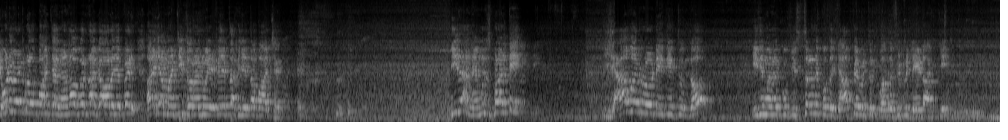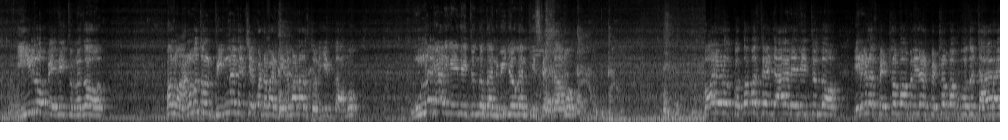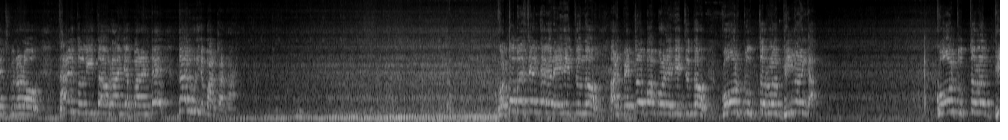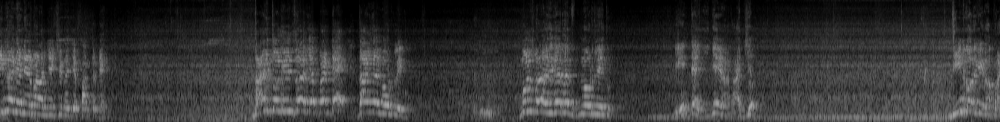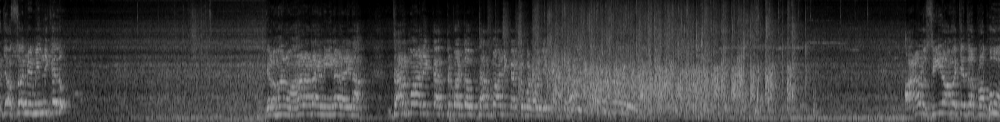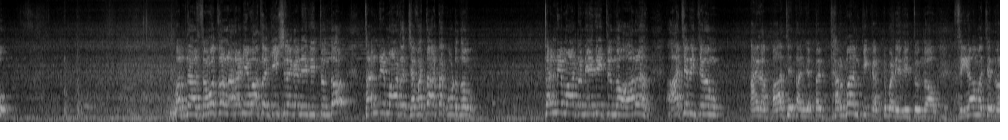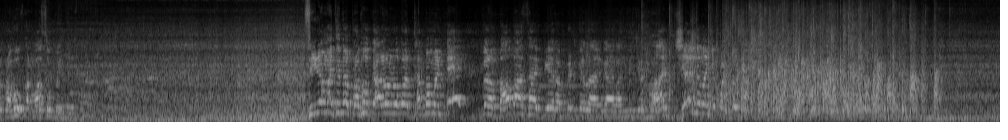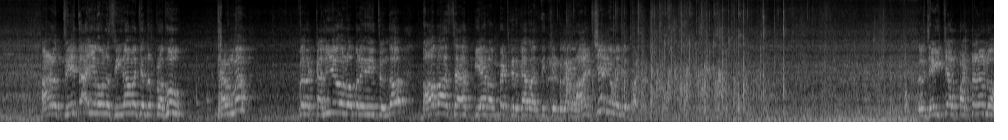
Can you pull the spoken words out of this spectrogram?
ఎవడు పెట్టుకుని పాంచాడు నన్ను ఒకరు నాకు కావాలో చెప్పాడు. అయ్యా మంచి త్వర నువ్వు ఎట్లా చెప్తా అట్లా చేస్తా పాంచాడు ఇలా మున్సిపాలిటీ యావర్ రోడ్ ఏదైతుందో ఇది మనకు విస్తరణ కొంత జాప్యం అవుతుంది వంద ఫీట్లు చేయడానికి. ఈ లోపు ఏదైతే ఉన్నదో మనం అనుమతులను భిన్నంగా చెప్పబడి నిర్మాణాలు తొలగిద్దాము. ఉన్న కాడికి ఏదైతుందో దాన్ని వినియోగాన్ని తీసుకెళ్తాము. వాడు కొత్త బస్ స్టాండ్ జాగర్ ఏది ఇస్తుందో ఎక్కడ పెట్రోల్ పంప్ లేదా పెట్రోల్ పంప్ కోసం జాగా రాయించుకున్నాడో దాన్ని తొలగిద్దాం రా అని చెప్పాలంటే దాని గురించి మాట్లాడినా కొత్త బస్ స్టాండ్ దగ్గర ఏది ఇస్తుందో ఆడు పెట్రోల్ పంప్ కూడా ఇస్తుందో కోర్టు ఉత్తర్వులు భిన్నంగా. కోర్టు ఉత్తర్వులు భిన్నంగా నిర్మాణం చేసిందని చెప్పి అంటుండే. దాన్ని తొలగించరా చెప్పంటే దానిలో నోరు లేదు. మున్సిపల్ అధికారులకు నోరు లేదు. ఏంటి ఇదే రాజ్యం? దీని కొరకు ఇలా ప్రజాస్వామ్యం ఎన్నికలు? ఇలా మనం ఆనాడైనా ఈనాడైనా ధర్మానికి కట్టుబడ్డం ధర్మానికి కట్టుబడవు చెప్పారు ఆనాడు శ్రీరామచంద్ర ప్రభు పద్నాలుగు సంవత్సరాలు అరణ్యవాసం చేసినగా కానీ ఏదైతుందో తండ్రి మాట చెవతాటకూడదు తండ్రి మాటను ఏదైతుందో ఆర ఆచరించడం ఆయన బాధ్యత అని చెప్పి ధర్మానికి కట్టుబడి ఏదైతుందో శ్రీరామచంద్ర ప్రభు వనవాసం పోయింది. శ్రీరామచంద్ర ప్రభు కాలంలో ధర్మం అంటే ఇక్కడ బాబాసాహెబ్ బిఆర్ అంబేద్కర్ గారు అందించిన రాజ్యాంగం అని చెప్పి ఆడ త్రేతాయుగంలో శ్రీరామచంద్ర ప్రభు ధర్మం ఇవాళ కలియుగం లోపల ఏదైతుందో బాబాసాహెబ్ బిఆర్ అంబేద్కర్ గారు అందించిన రాజ్యాంగం అని చెప్పండి. జైత్యాల పట్టణంలో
